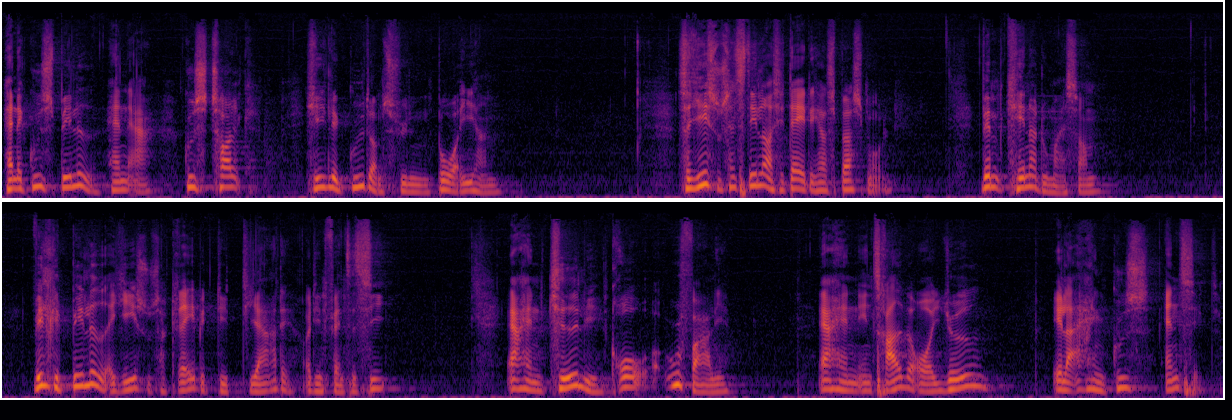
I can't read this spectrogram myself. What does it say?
Han er Guds billede, han er Guds tolk. Hele guddomsfylden bor i ham. Så Jesus han stiller os i dag det her spørgsmål. Hvem kender du mig som? Hvilket billede af Jesus har grebet dit hjerte og din fantasi? Er han kedelig, grå og ufarlig? Er han en 30-årig jøde? Eller er han Guds ansigt?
